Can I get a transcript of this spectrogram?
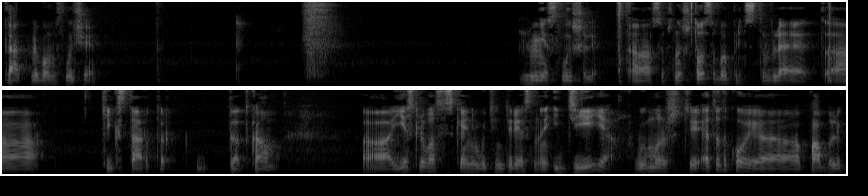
Так, в любом случае. не слышали. А, собственно, что собой представляет а, Kickstarter.com? А, если у вас есть какая-нибудь интересная идея, вы можете... Это такой а, public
